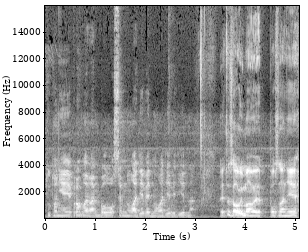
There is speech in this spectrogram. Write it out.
tuto nie je problém, ak bolo 8-0, 9-0, 9-1? Je to zaujímavé poznanie eh,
